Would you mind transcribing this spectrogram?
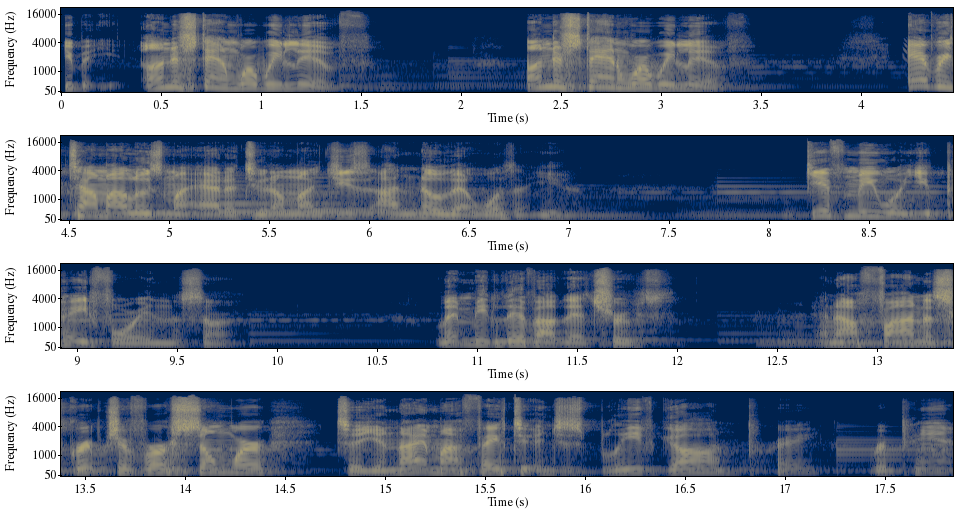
You understand where we live. Understand where we live. Every time I lose my attitude, I'm like, Jesus, I know that wasn't you. Give me what you paid for in the Son. Let me live out that truth. And I'll find a scripture verse somewhere to unite my faith to and just believe God, pray, repent,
